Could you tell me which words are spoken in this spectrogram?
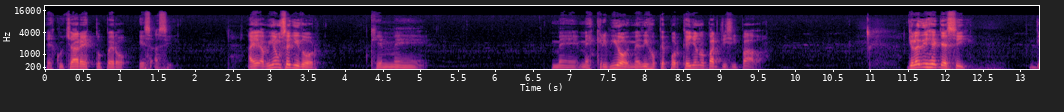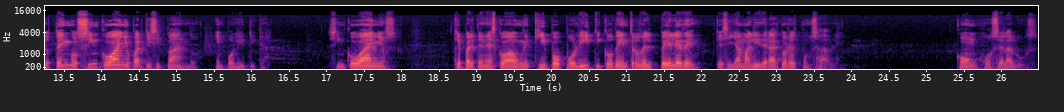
escuchar esto, pero es así. había un seguidor que me, me, me escribió y me dijo que por qué yo no participaba. Yo le dije que sí. Yo tengo cinco años participando en política. Cinco años que pertenezco a un equipo político dentro del PLD que se llama Liderazgo Responsable, con José La Luz.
